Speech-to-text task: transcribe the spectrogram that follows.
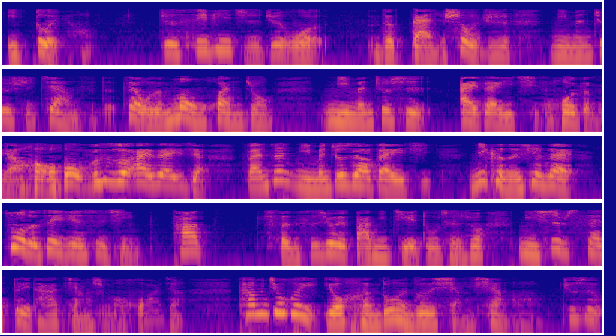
一对哈，就是 CP 值，就是我的感受，就是你们就是这样子的，在我的梦幻中，你们就是爱在一起的，或怎么样？我不是说爱在一起啊，反正你们就是要在一起。你可能现在做的这件事情，他粉丝就会把你解读成说，你是不是在对他讲什么话？这样，他们就会有很多很多的想象啊，就是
